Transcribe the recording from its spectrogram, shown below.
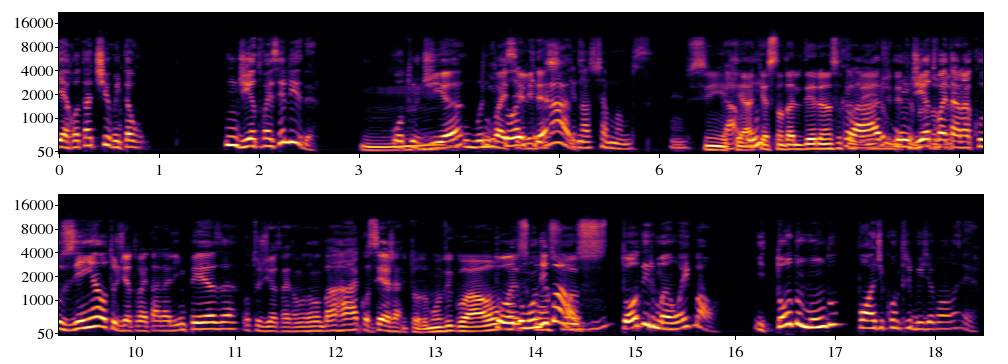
E é rotativo, então um dia tu vai ser líder. Hum. Outro dia o tu vai ser liderado. Que, que nós chamamos. É. Sim, tá? tem a um, questão da liderança claro, também. um dia tu vai estar na cozinha, outro dia tu vai estar na limpeza, outro dia tu vai estar no barraco, ou seja... E todo mundo igual. Todo mundo igual. Suas... Todo irmão é igual. E todo mundo pode contribuir de alguma maneira.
